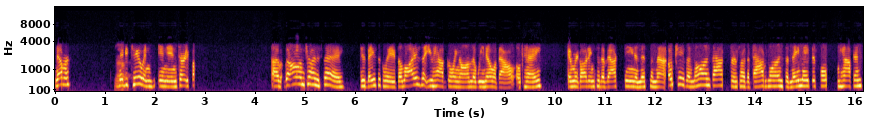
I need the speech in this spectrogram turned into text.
Never. Yeah. Maybe two in, in, in 35. Uh, but all I'm trying to say is basically the lies that you have going on that we know about, okay, in regarding to the vaccine and this and that. Okay, the non-vaxxers are the bad ones and they made this whole thing happen.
